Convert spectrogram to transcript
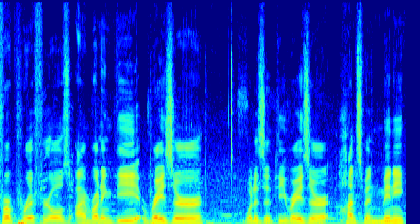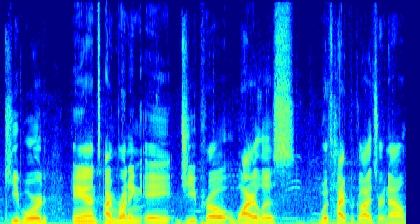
for peripherals, I'm running the Razer, what is it? The Razer Huntsman Mini keyboard, and I'm running a G Pro wireless with Hyperglides right now.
